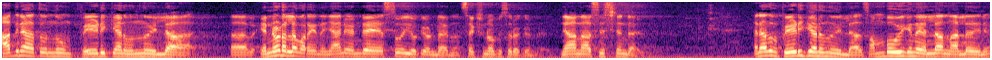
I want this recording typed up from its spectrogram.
അതിനകത്തൊന്നും പേടിക്കാൻ ഒന്നുമില്ല എന്നോടല്ല പറയുന്നത്. ഞാനും എന്റെ എസ് ഒ ഒക്കെ ഉണ്ടായിരുന്നു. സെക്ഷൻ ഓഫീസറൊക്കെ ഉണ്ട്. ഞാൻ അസിസ്റ്റന്റ് ആയിരുന്നു. അതിനകത്ത് പേടിക്കാനൊന്നുമില്ല. സംഭവിക്കുന്ന എല്ലാം നല്ലതിന്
